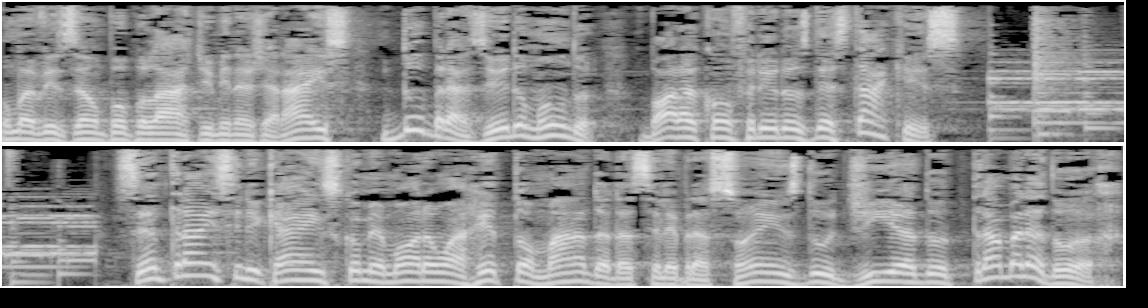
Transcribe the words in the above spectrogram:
uma visão popular de Minas Gerais, do Brasil e do mundo. Bora conferir os destaques. Centrais sindicais comemoram a retomada das celebrações do Dia do Trabalhador.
